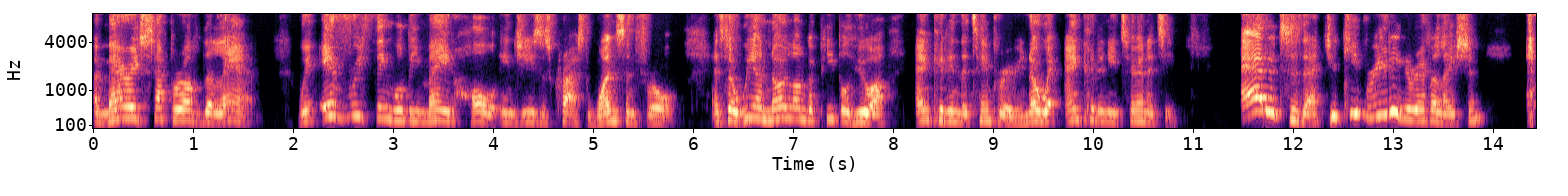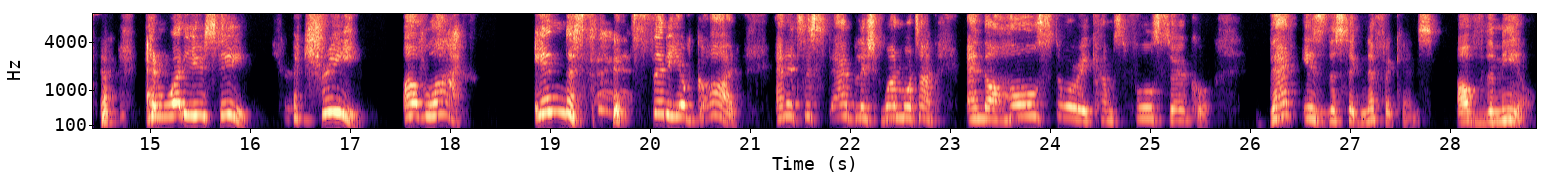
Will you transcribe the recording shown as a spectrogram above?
a marriage supper of the Lamb where everything will be made whole in Jesus Christ once and for all. And so we are no longer people who are anchored in the temporary. No, we're anchored in eternity. Added to that, you keep reading a Revelation, and what do you see? A tree of life in the city of God. And it's established one more time. And the whole story comes full circle. That is the significance of the meal.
